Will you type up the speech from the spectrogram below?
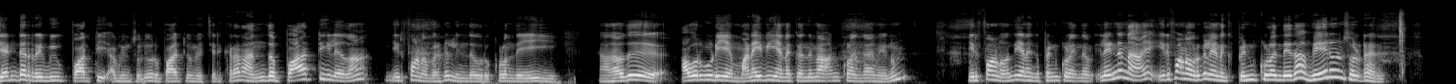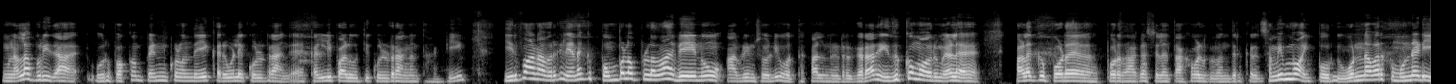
ஜெண்டர் ரிவ்யூ பார்ட்டி அப்படின்னு சொல்லி ஒரு பார்ட்டி ஒன்று வச்சிருக்கிறார். அந்த பார்ட்டியில தான் இர்ஃபான் அவர்கள் இந்த ஒரு குழந்தையை அதாவது அவர்களுடைய மனைவி எனக்கு வந்து ஆண் குழந்தை தான் வேணும். இர்ஃபான் வந்து எனக்கு பெண் குழந்தை இல்லை என்னென்னா இர்ஃபான் அவர்கள் எனக்கு பெண் குழந்தை தான் வேணும்னு சொல்கிறாரு உங்களுக்கு நல்லா புரியுதா? ஒரு பக்கம் பெண் குழந்தையை கருவிலை கொள்றாங்க கள்ளிப்பால் ஊற்றி கொள்றாங்கன்னு தாண்டி இர்ஃபான் அவர்கள் எனக்கு பொம்பளை புள்ள தான் வேணும் அப்படின்னு சொல்லி ஒத்த கால் நின்றுருக்கிறார். இதுக்கும் அவர் மேலே வழக்கு போட போகிறதாக சில தகவல்கள் வந்திருக்கிறது. சமீபமாக இப்போ ஒரு ஒன் ஹவருக்கு முன்னாடி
